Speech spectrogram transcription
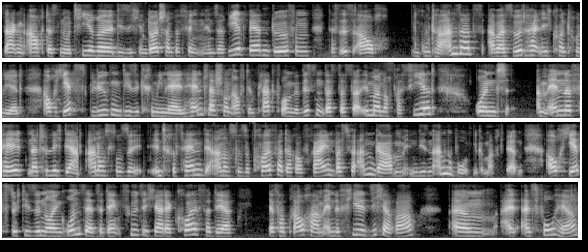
sagen auch, dass nur Tiere, die sich in Deutschland befinden, inseriert werden dürfen. Das ist auch ein guter Ansatz, aber es wird halt nicht kontrolliert. Auch jetzt lügen diese kriminellen Händler schon auf den Plattformen. Wir wissen, dass das da immer noch passiert und am Ende fällt natürlich der ahnungslose Interessent, der ahnungslose Käufer darauf rein, was für Angaben in diesen Angeboten gemacht werden. Auch jetzt durch diese neuen Grundsätze fühlt sich ja der Käufer, der der Verbraucher am Ende viel sicherer ähm, als vorher.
